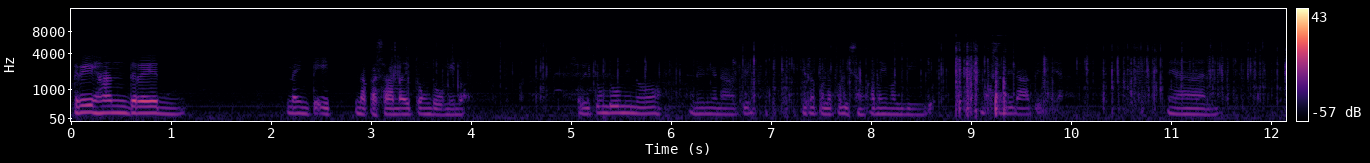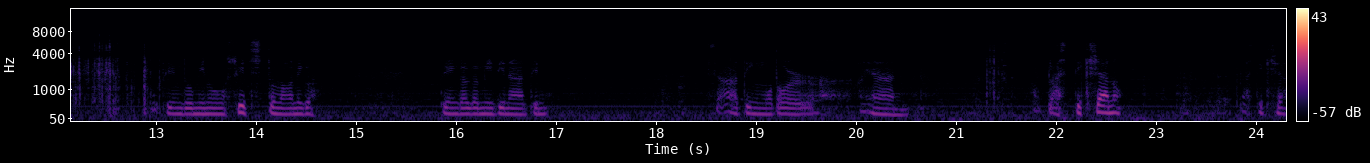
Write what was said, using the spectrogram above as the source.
398 na kasama itong domino. So itong domino ano nga natin? Tira pala pag isang kamay mag video buksan din natin ayan. Ayan. Ito yung domino switch to mga amigo. Ito yung gagamitin natin sa ating motor. Ayan. Plastic siya no? Plastic siya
